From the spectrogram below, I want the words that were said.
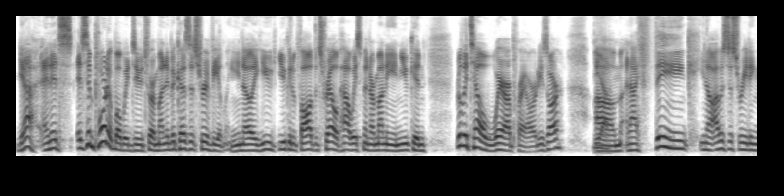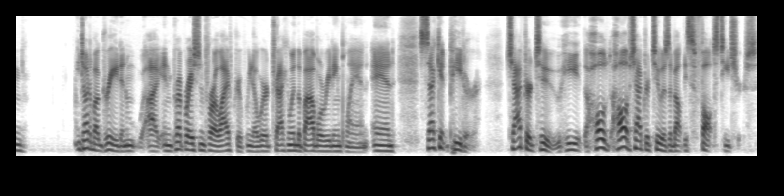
Yeah, and it's it's important what we do to our money because it's revealing. You know, you you can follow the trail of how we spend our money, and you can really tell where our priorities are. Yeah. Um, and I think you know, I was just reading. You talked about greed, and uh, in preparation for our life group, you know, we're tracking with the Bible reading plan, and Second Peter chapter two, he the whole whole of chapter two is about these false teachers,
